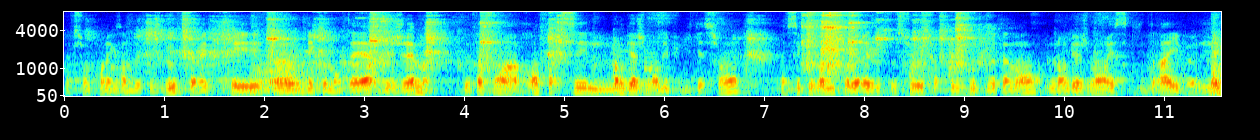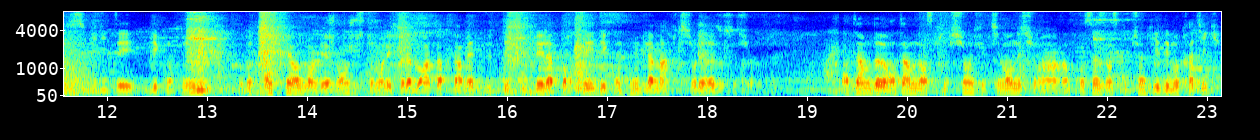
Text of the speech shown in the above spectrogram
Donc si on prend l'exemple de Facebook, ça va être créer euh, des commentaires, des j'aime, de façon à renforcer l'engagement des publications. On sait qu'aujourd'hui sur les réseaux sociaux et sur Facebook notamment, l'engagement est ce qui drive la visibilité des contenus. Et donc en créant de l'engagement, justement, les collaborateurs permettent de décupler la portée des contenus de la marque sur les réseaux sociaux. En termes d'inscription, effectivement, on est sur un, un process d'inscription qui est démocratique.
